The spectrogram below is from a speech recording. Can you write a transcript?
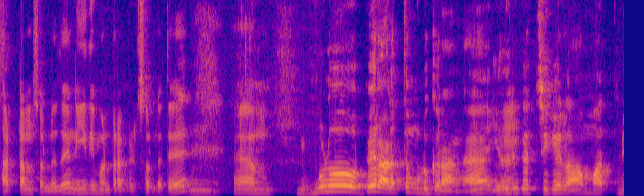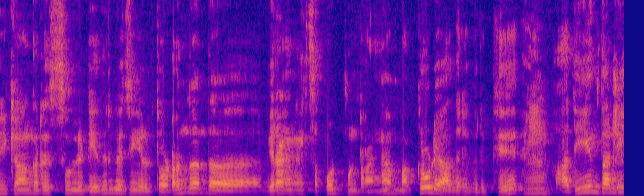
சட்டம் சொல்லுது நீதிமன்றங்கள் சொல்லுது. இவ்வளோ பேர் அழுத்தம் கொடுக்குறாங்க. எதிர்க்கட்சிகள் ஆம் ஆத்மி காங்கிரஸ் உள்ளிட்ட எதிர்க்கட்சிகள் தொடர்ந்து அந்த வீராங்கனை சப்போர்ட் பண்றாங்க. மக்களுடைய ஆதரவு இருக்கு. அதையும் தாண்டி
